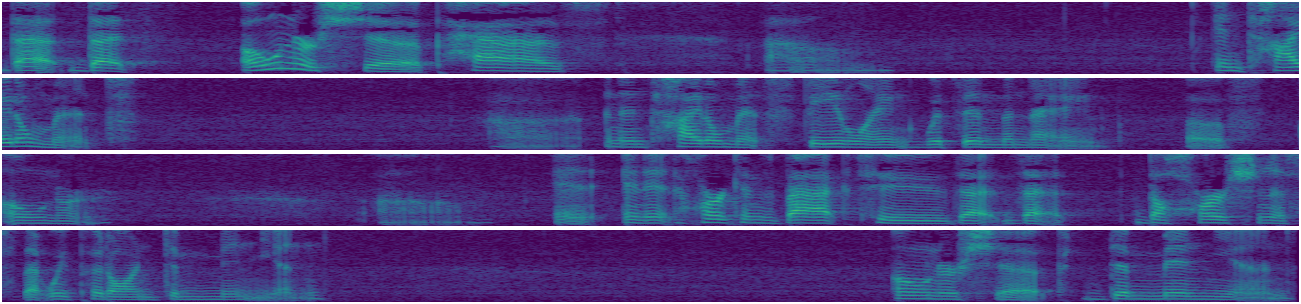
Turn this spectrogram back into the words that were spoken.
that that ownership has um, entitlement uh, an entitlement feeling within the name of owner. Um, and, and it harkens back to that, that the harshness that we put on dominion. Ownership, dominion.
